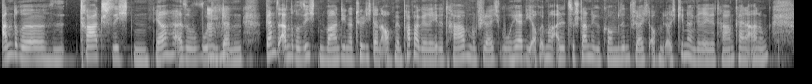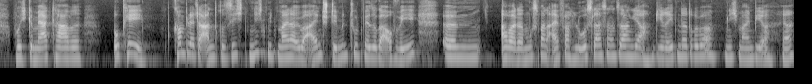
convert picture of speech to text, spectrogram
andere Tratschsichten, ja, also wo die dann ganz andere Sichten waren, die natürlich dann auch mit dem Papa geredet haben und vielleicht woher die auch immer alle zustande gekommen sind, vielleicht auch mit euch Kindern geredet haben, keine Ahnung, wo ich gemerkt habe, okay, komplette andere Sicht, nicht mit meiner übereinstimmen, tut mir sogar auch weh. Ähm, aber da muss man einfach loslassen und sagen, ja, die reden darüber, nicht mein Bier. Ja?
